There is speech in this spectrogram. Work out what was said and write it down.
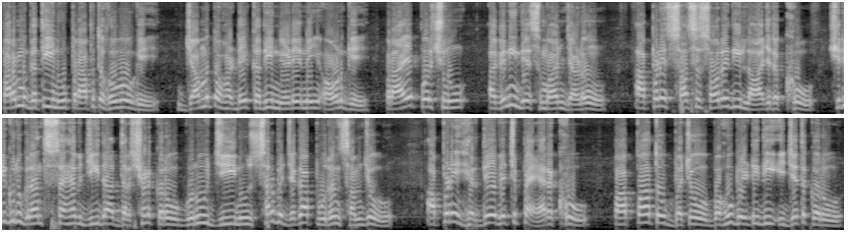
ਪਰਮ ਗਤੀ ਨੂੰ ਪ੍ਰਾਪਤ ਹੋਵੋਗੇ। ਜਮ ਤੁਹਾਡੇ ਕਦੀ ਨੇੜੇ ਨਹੀਂ ਆਉਣਗੇ। ਪਰਾਏ ਪੁਰਸ਼ ਨੂੰ ਅਗਨੀ ਦੇ ਸਮਾਨ ਜਾਣੋ, ਆਪਣੇ ਸੱਸ ਸਹੁਰੇ ਦੀ ਲਾਜ ਰੱਖੋ, ਸ੍ਰੀ ਗੁਰੂ ਗ੍ਰੰਥ ਸਾਹਿਬ ਜੀ ਦਾ ਦਰਸ਼ਨ ਕਰੋ, ਗੁਰੂ ਜੀ ਨੂੰ ਸਰਬ ਜਗ੍ਹਾ ਪੂਰਨ ਸਮਝੋ, ਆਪਣੇ ਹਿਰਦੇ ਵਿੱਚ ਭੈ ਰੱਖੋ, ਪਾਪਾਂ ਤੋਂ ਬਚੋ, ਬਹੂ ਬੇਟੀ ਦੀ ਇੱਜ਼ਤ ਕਰੋ,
